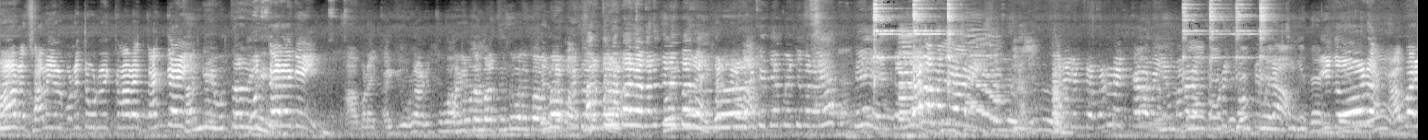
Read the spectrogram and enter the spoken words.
பாடசாலையில் முடித்து கொண்டிருக்கிறாளே தங்கை. முத்தழகி அவளை கையோடு விடா. இதோடு அவை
